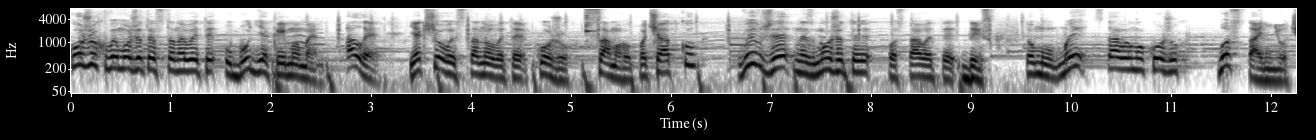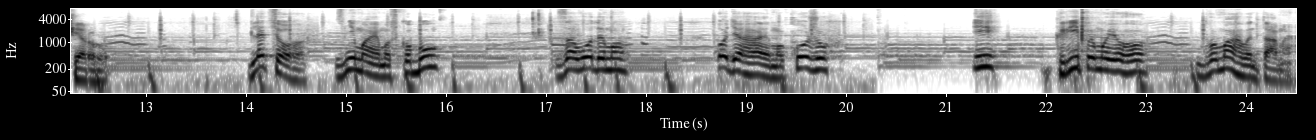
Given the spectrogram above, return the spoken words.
Кожух ви можете встановити у будь-який момент. Але якщо ви встановите кожух з самого початку, ви вже не зможете поставити диск. Тому ми ставимо кожух в останню чергу. Для цього знімаємо скобу, заводимо, одягаємо кожух і кріпимо його двома гвинтами.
